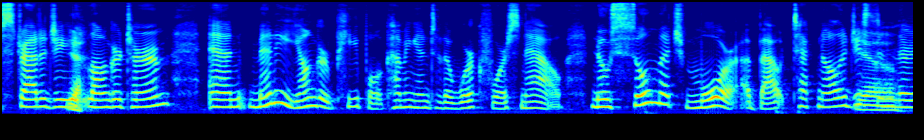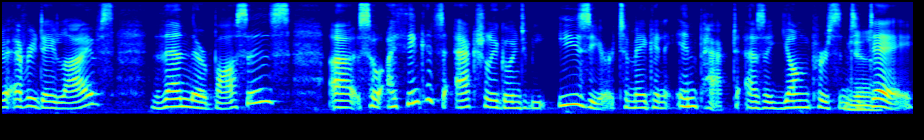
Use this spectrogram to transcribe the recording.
strategy Yeah. longer term. And many younger people coming into the workforce now know so much more about technology just Yeah. in their everyday lives than their bosses. Uh, so I think it's actually going to be easier to make an impact as a young person Yeah. today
